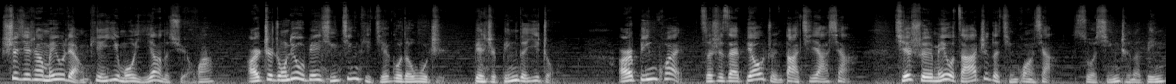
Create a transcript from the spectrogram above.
世界上没有两片一模一样的雪花。而这种六边形晶体结构的物质便是冰的一种，而冰块则是在标准大气压下且水没有杂质的情况下所形成的冰。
